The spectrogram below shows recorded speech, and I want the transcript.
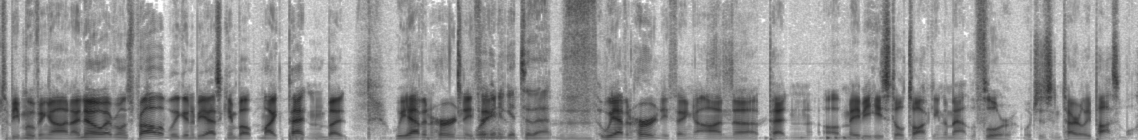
to be moving on. I know everyone's probably going to be asking about Mike Pettine, but we haven't heard anything. We're gonna get to that. we haven't heard anything on uh, Pettine. Uh, maybe he's still talking to Matt LaFleur, which is entirely possible.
